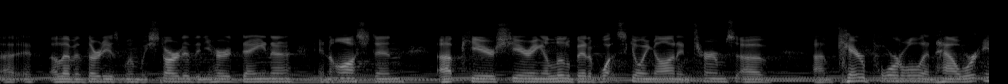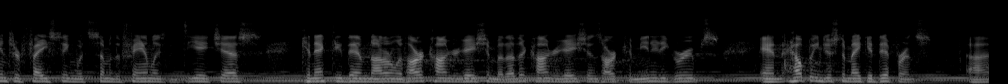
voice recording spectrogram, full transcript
uh, at 11:30 is when we started, then you heard Dana and Austin up here sharing a little bit of what's going on in terms of um, Care Portal and how we're interfacing with some of the families, the DHS, connecting them not only with our congregation but other congregations, our community groups, and helping just to make a difference uh,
